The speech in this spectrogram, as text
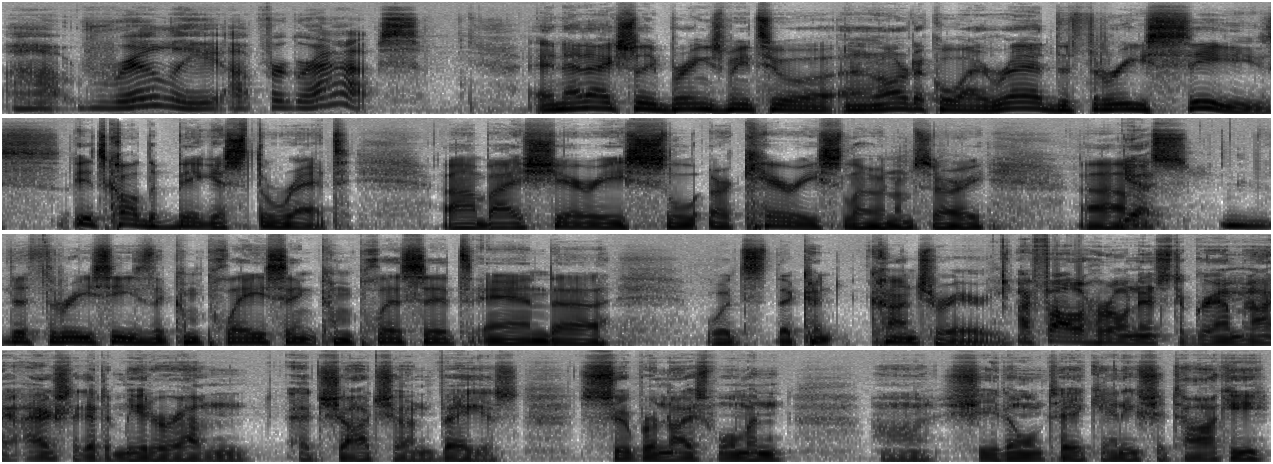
uh, really up for grabs. And that actually brings me to a, an article I read, "The Three C's." It's called "The Biggest Threat" um, by Sherry Sl- or Carrie Sloan. I'm sorry. yes. The three C's: the complacent, complicit, and uh, what's the con- contrary. I follow her on Instagram, and I actually got to meet her out in, at Shot Show in Vegas. Super nice woman. Uh, she don't take any shiitake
